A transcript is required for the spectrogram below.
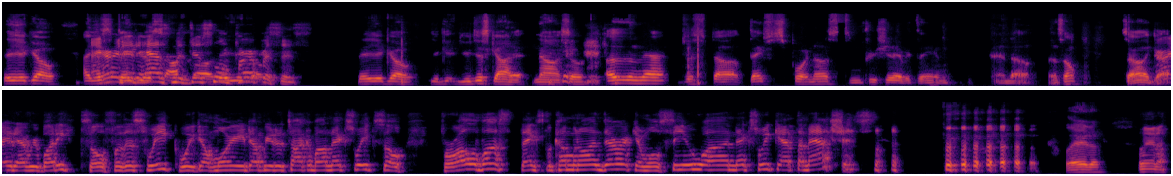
There you go. I, I heard it has medicinal purposes. Go. There you go. You you just got it. No, so other than that, just uh, thanks for supporting us and appreciate everything. And and uh, that's all. That's all I got. All right, everybody. So for this week, we got more AEW to talk about next week. So for all of us, thanks for coming on, Derek, and we'll see you uh, next week at the matches. Later. Later.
